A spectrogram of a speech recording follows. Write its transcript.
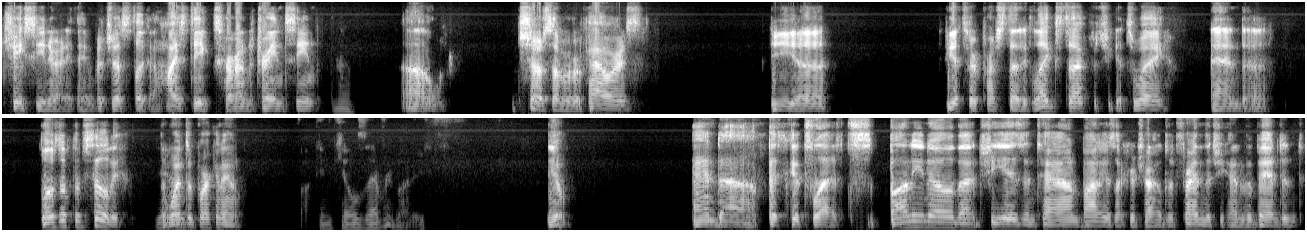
chase scene or anything, but just like a high stakes her on the train scene. Yeah. Um, shows some of her powers. She uh, she gets her prosthetic leg stuck, but she gets away and uh, blows up the facility. Yeah. It winds up working out. Fucking kills everybody. Yep. And uh, Biscuits lets Bonnie know that she is in town. Bonnie is like her childhood friend that she kind of abandoned.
